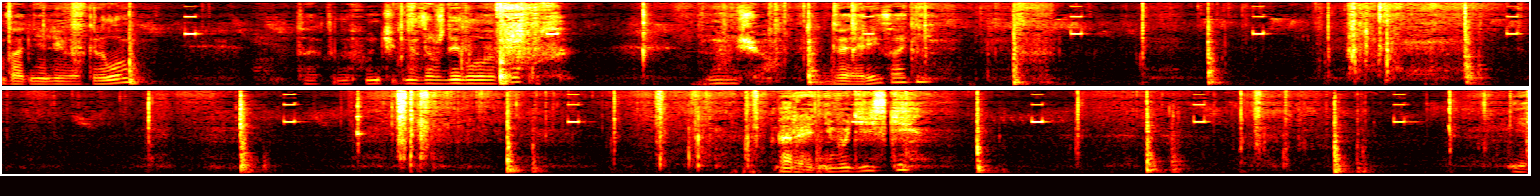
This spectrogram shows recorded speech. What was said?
Заднє ліве крило. Так, телефончик не завжди ловить фокус. Ну нічого. Двері задні. Передні водійські. Є.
